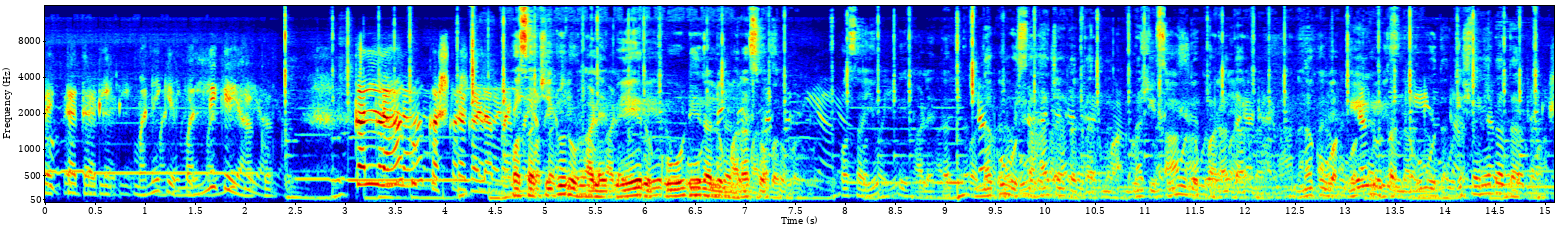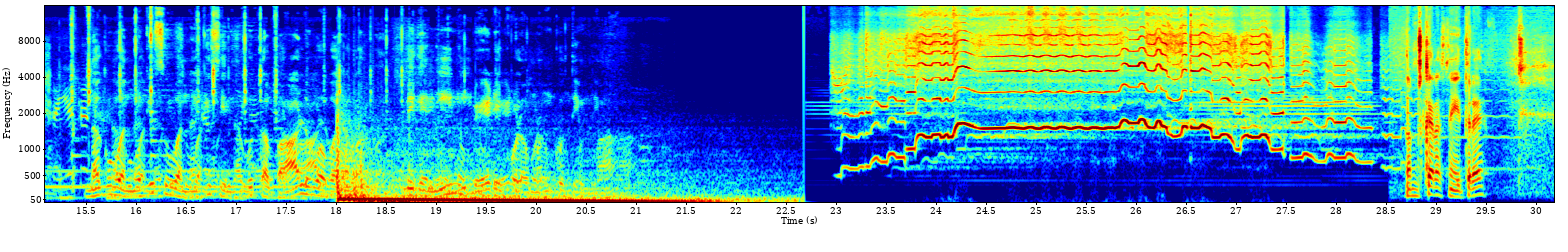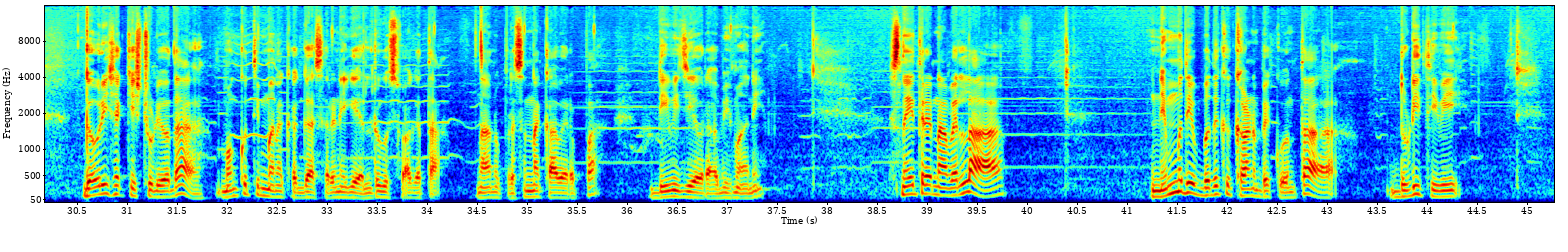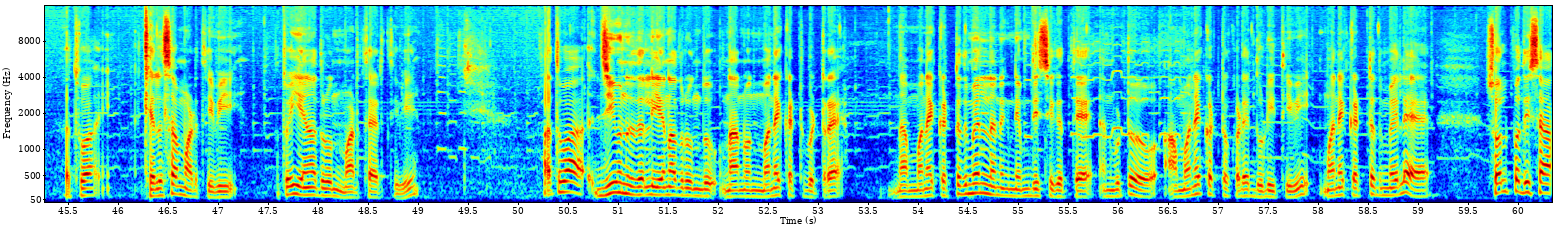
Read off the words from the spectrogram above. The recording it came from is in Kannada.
ಬೆಟ್ಟದಡಿ ಮನೆಗೆ ಮಲ್ಲಿಗೆಯಾಗು. ಕಲ್ಲಾಗು ಕಷ್ಟಗಳ ಹೊಸ ಚಿಗುರು ಹಳೆ ಬೇರು ಕೂಡಿರಲು ಮರಸೊಬಗು ಹೊಸ ಯುಕ್ತಿ ಹಳೆ ತತ್ವ ನಗುವು ಸಹಜದ ಧರ್ಮ ನಗಿಸುವುದು ಪರಧರ್ಮ ನಗುವ ಕೇಳುತ್ತ ನಗುವುದು ವಿಷಯದ ಧರ್ಮ ನಗುವ ನಗಿಸುವ ನಗಿಸಿ ನಗುತ್ತ ಬಾಳುವ ವರವ. ನಿಗೆ ನೀನು ಬೇಡಿಕೊಳ್ಳೋ ಮಂಕುತಿಮ್ಮ ನಮಸ್ಕಾರ ಸ್ನೇಹಿತರೆ. ಗೌರಿ ಶಕ್ತಿ ಸ್ಟುಡಿಯೋದ ಮಂಕುತಿಮ್ಮನ ಕಗ್ಗ ಸರಣಿಗೆ ಎಲ್ರಿಗೂ ಸ್ವಾಗತ. ನಾನು ಪ್ರಸನ್ನ ಕಾವೇರಪ್ಪ, ಡಿ ವಿ ಜಿಯವರ ಅಭಿಮಾನಿ. ಸ್ನೇಹಿತರೆ, ನಾವೆಲ್ಲ ನೆಮ್ಮದಿ ಬದುಕು ಕಾಣಬೇಕು ಅಂತ ದುಡಿತೀವಿ, ಅಥವಾ ಕೆಲಸ ಮಾಡ್ತೀವಿ, ಅಥವಾ ಏನಾದರೂ ಒಂದು ಮಾಡ್ತಾ ಇರ್ತೀವಿ. ಅಥವಾ ಜೀವನದಲ್ಲಿ ಏನಾದರೂ ಒಂದು ನಾನೊಂದು ಮನೆ ಕಟ್ಟಿಬಿಟ್ರೆ ನಮ್ಮ ಮನೆ ಕಟ್ಟಿದ ಮೇಲೆ ನನಗೆ ನೆಮ್ಮದಿ ಸಿಗುತ್ತೆ ಅಂದ್ಬಿಟ್ಟು ಆ ಮನೆ ಕಟ್ಟೋ ಕಡೆ ದುಡಿತೀವಿ. ಮನೆ ಕಟ್ಟಿದ ಮೇಲೆ ಸ್ವಲ್ಪ ದಿವಸ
